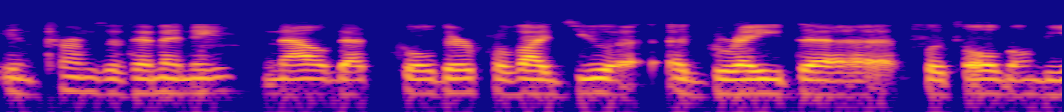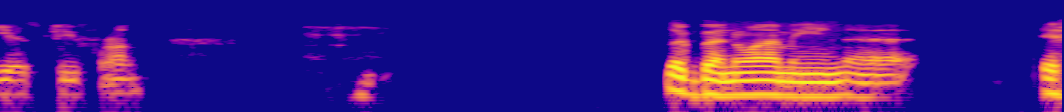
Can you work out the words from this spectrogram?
in terms of M&A now that Golder provides you a great uh, foothold on the ESG front? Look, Benoit, I mean, uh, if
